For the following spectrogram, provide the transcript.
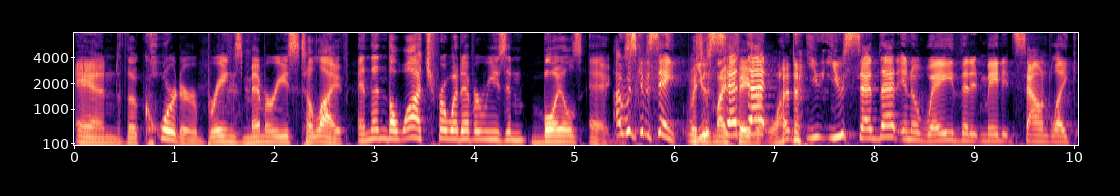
and the quarter brings memories to life, and then the watch, for whatever reason, boils eggs. I was gonna say, Which you is my said favorite that, one. You you said that in a way that it made it sound like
